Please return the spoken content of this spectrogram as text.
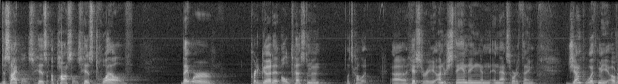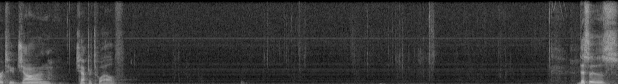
disciples, his apostles, his 12, they were pretty good at Old Testament, let's call it uh, history, understanding, and, and that sort of thing. Jump with me over to John chapter 12. This is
